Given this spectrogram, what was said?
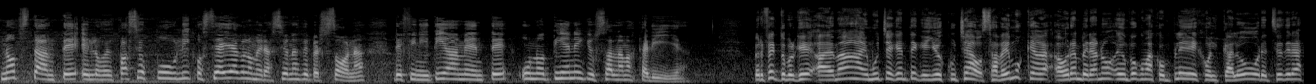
No obstante, en los espacios públicos, si hay aglomeraciones de personas, definitivamente uno tiene que usar la mascarilla. Perfecto, porque además hay mucha gente que yo he escuchado. Sabemos que ahora en verano es un poco más complejo, el calor, etcétera.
